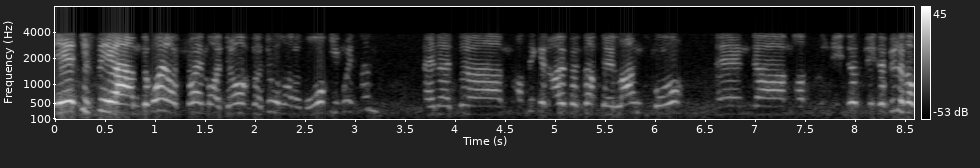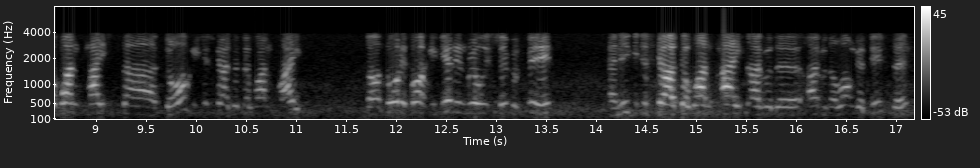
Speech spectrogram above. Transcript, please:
Yeah, just the um, the way I train my dogs, I do a lot of walking with them, and it, um, I think it opens up their lungs more. And um, I, he's, a, he's a bit of a one pace uh, dog. He just goes at the one pace. So I thought if I could get him really super fit, and he could just go at the one pace over the over the longer distance,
